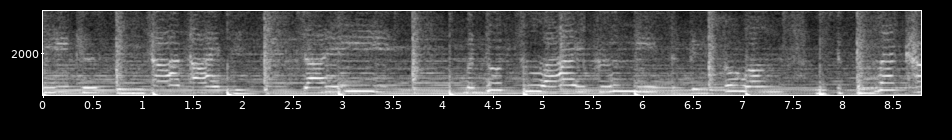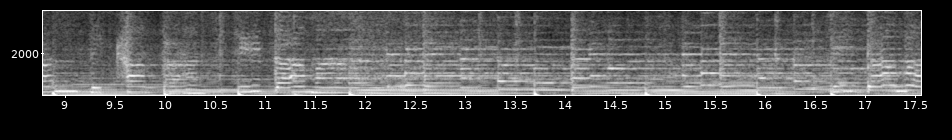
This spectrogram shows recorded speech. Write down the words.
นี้คือสิ่งท้าทายจิตใจมนุษย์ ลายเพิ่งมีสติระวัง มีสติและขันติข้ามผ่านที่ตามมาที่ตามา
